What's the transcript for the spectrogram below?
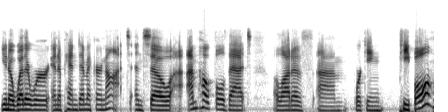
you know, whether we're in a pandemic or not. And so I'm hopeful that a lot of um, working people,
